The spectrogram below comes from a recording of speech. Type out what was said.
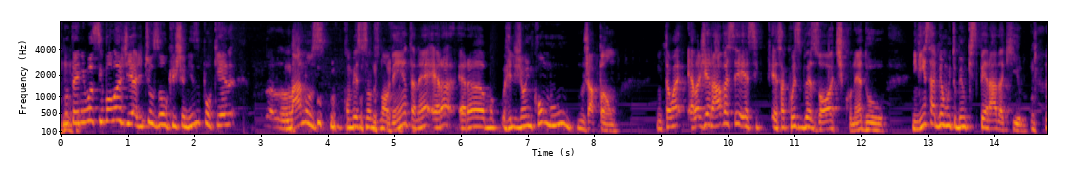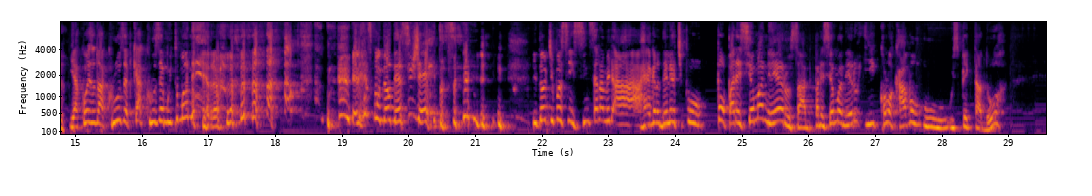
não tem nenhuma simbologia. A gente usou o cristianismo porque lá nos começos dos anos 90, né, era, era uma religião incomum no Japão. Então é, ela gerava esse, esse, essa coisa do exótico, né, do... Ninguém sabia muito bem o que esperar daquilo. E a coisa da cruz é porque a cruz é muito maneira. Ele respondeu desse jeito. Assim. Então, tipo assim, sinceramente, a, a, regra dele é tipo, pô, parecia maneiro, sabe? Parecia maneiro e colocava o, o espectador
